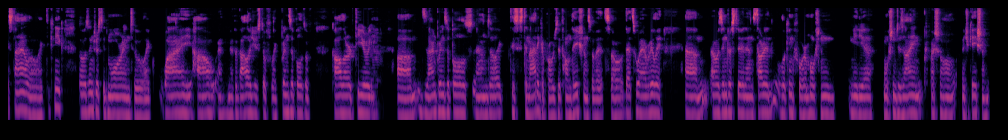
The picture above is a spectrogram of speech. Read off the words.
style or like technique. I was interested more into like why, how, and methodologies of like principles of color theory. Um, design principles and uh, like the systematic approach, the foundations of it. So that's where I really um, I was interested and started looking for motion media motion design professional education.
